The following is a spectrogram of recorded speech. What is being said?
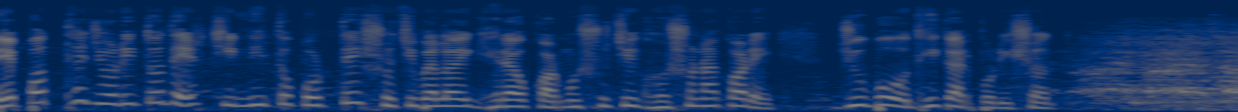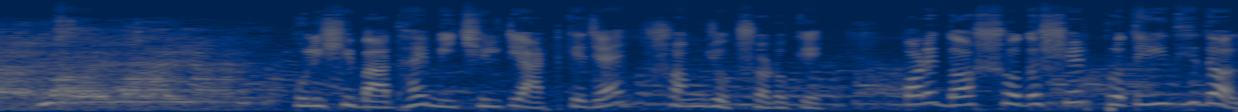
নেপথ্যে জড়িতদের চিহ্নিত করতে সচিবালয় ঘেরাও কর্মসূচি ঘোষণা করে যুব অধিকার পরিষদ। পুলিশি বাধায় মিছিলটি আটকে যায় সংযোগ সড়কে। পরে দশ সদস্যের প্রতিনিধি দল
